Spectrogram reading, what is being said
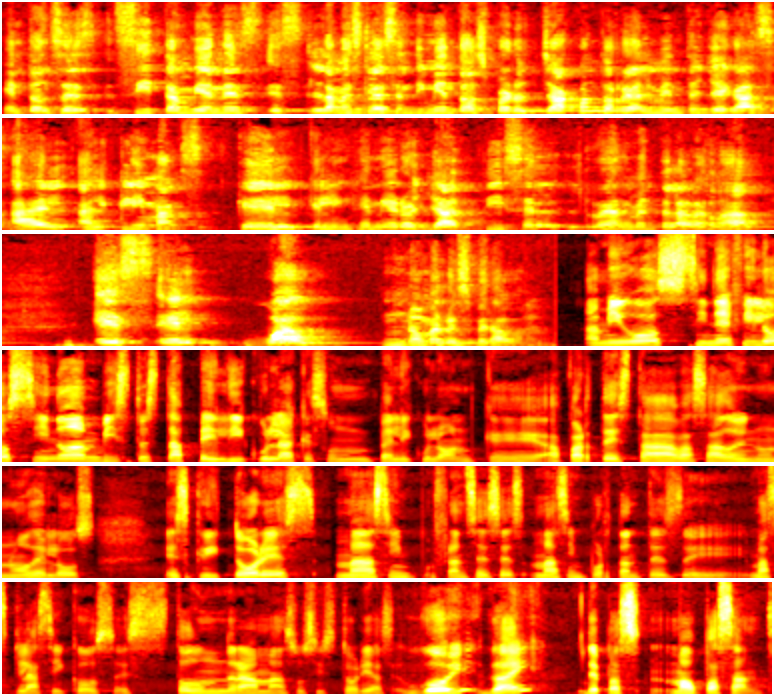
Entonces, sí, también es, es, la mezcla de sentimientos, pero ya cuando realmente llegas al, al clímax, que el, que el ingeniero ya dice realmente la verdad, es el, wow, no me lo esperaba. Amigos cinéfilos, si no han visto esta película, que es un peliculón, que aparte está basado en uno de los escritores más franceses más importantes, de, más clásicos, es todo un drama, sus historias. Guy, Guy de Maupassant.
